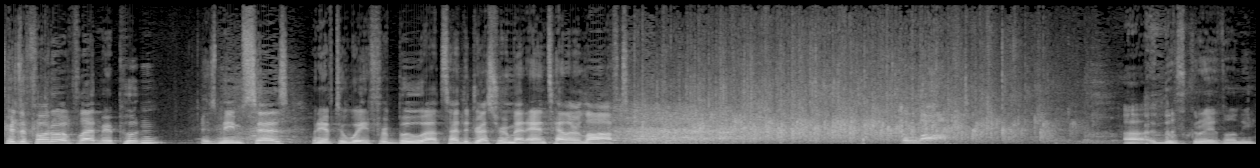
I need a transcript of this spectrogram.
Here's a photo of Vladimir Putin. His meme says When you have to wait for Boo outside the dressing room at Ann Taylor Loft. The law. Uh, it looks great, honey.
